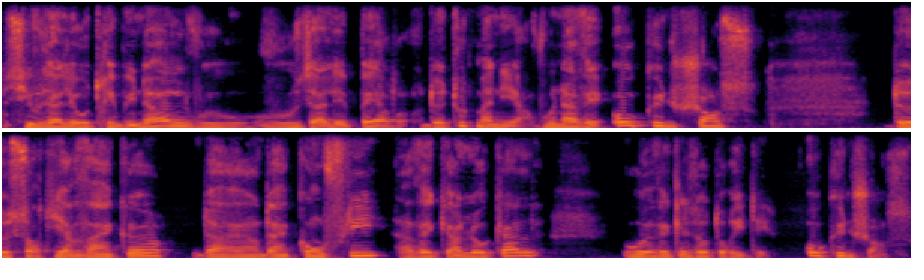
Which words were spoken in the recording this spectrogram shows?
Si vous allez au tribunal, vous, vous allez perdre de toute manière. Vous n'avez aucune chance de sortir vainqueur d'un conflit avec un local ou avec les autorités aucune chance.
